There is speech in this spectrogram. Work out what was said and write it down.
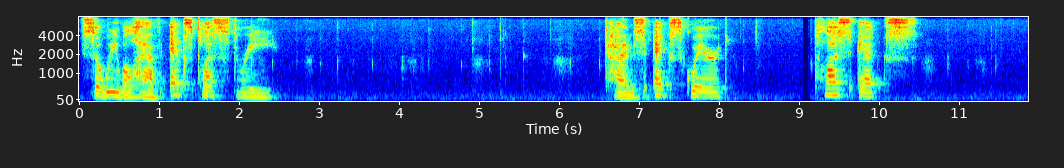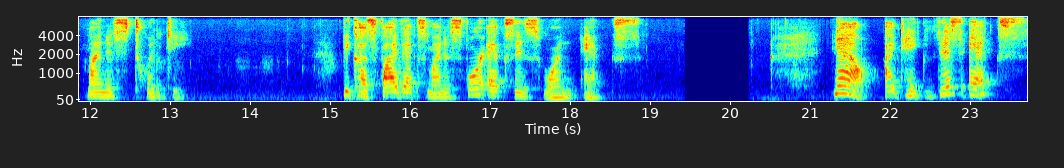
So we will have x plus 3 times x squared plus x minus 20. Because 5x minus 4x is 1x. Now, I take this x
